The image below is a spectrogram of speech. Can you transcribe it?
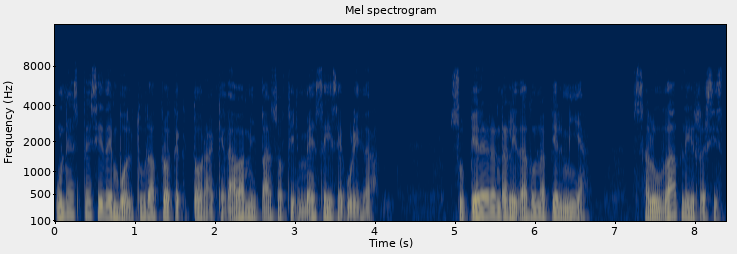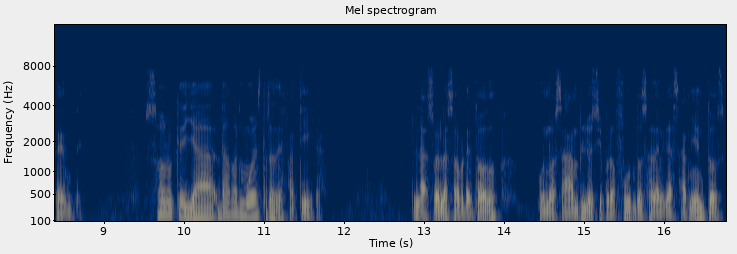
una especie de envoltura protectora que daba a mi paso firmeza y seguridad. Su piel era en realidad una piel mía, saludable y resistente, solo que ya daban muestras de fatiga. La suela sobre todo, unos amplios y profundos adelgazamientos,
